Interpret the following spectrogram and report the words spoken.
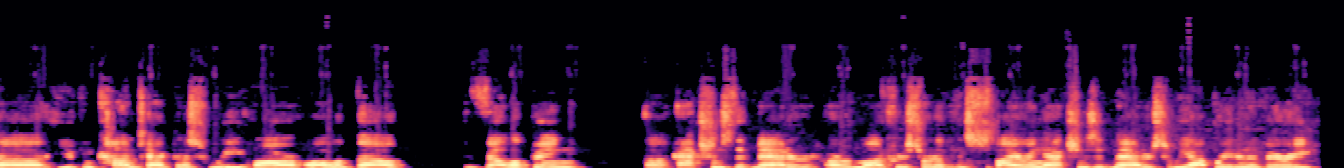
Uh, you can contact us. We are all about developing uh, actions that matter. Our mantra is sort of inspiring actions that matter. So we operate in a very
